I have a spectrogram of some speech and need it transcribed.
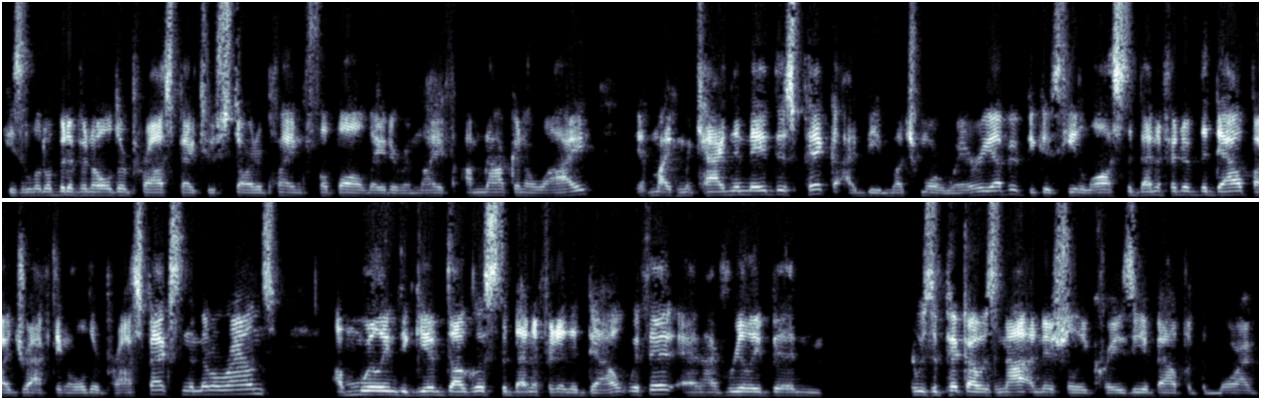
He's a little bit of an older prospect who started playing football later in life. I'm not going to lie. If Mike Maccagnan made this pick, I'd be much more wary of it because he lost the benefit of the doubt by drafting older prospects in the middle rounds. I'm willing to give Douglas the benefit of the doubt with it, and I've really been it was a pick I was not initially crazy about, but the more I've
